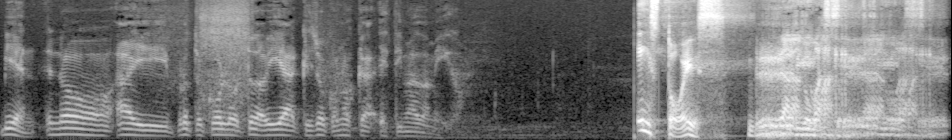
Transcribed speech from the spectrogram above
Bien, no hay protocolo todavía que yo conozca, estimado amigo. Esto es Radio Básquet.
